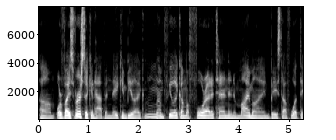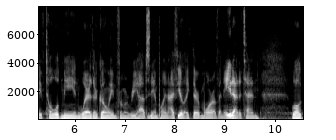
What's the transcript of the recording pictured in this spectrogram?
Um, or vice versa can happen. They can be like, mm, I feel like I'm a four out of 10. And in my mind, based off what they've told me and where they're going from a rehab standpoint, I feel like they're more of an eight out of 10. Well,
